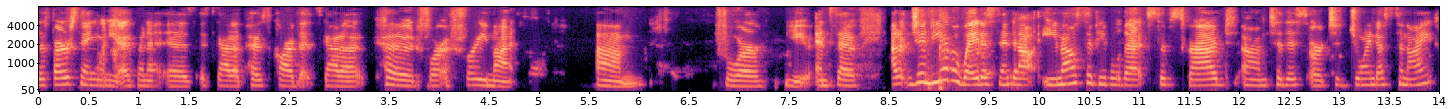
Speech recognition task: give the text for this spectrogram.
the first thing when you open it is it's got a postcard that's got a code for a free month um, for you. And so, I don't, Jen, do you have a way to send out emails to people that subscribed um, to this or to joined us tonight?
